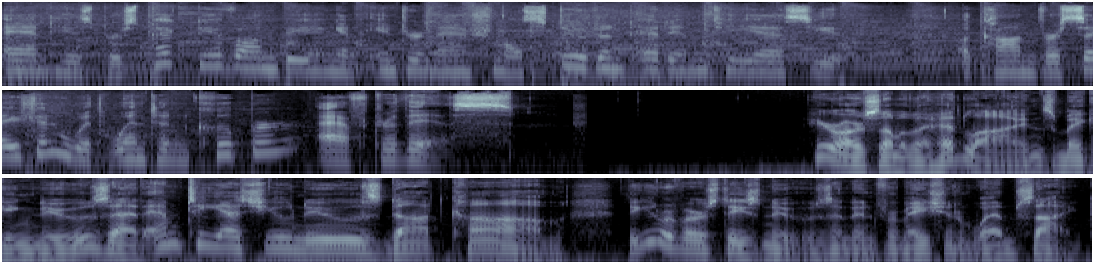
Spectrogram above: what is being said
and his perspective on being an international student at MTSU. A conversation with Winton Cooper after this. Here are some of the headlines making news at MTSUnews.com, the university's news and information website.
